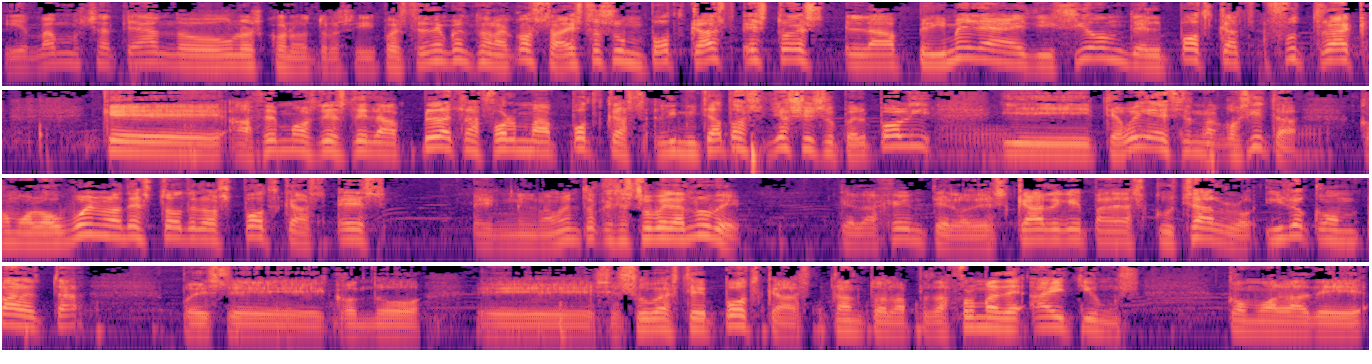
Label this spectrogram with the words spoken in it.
y vamos chateando unos con otros. Sí. Pues ten en cuenta una cosa, esto es un podcast, esto es la primera edición del podcast Food Truck que hacemos desde la plataforma Podcast Limitados. Yo soy Super Poli y te voy a decir una cosita, como lo bueno de esto de los podcasts es en el momento que se sube la nube, que la gente lo descargue para escucharlo y lo comparta, pues eh, cuando eh, se suba este podcast, tanto a la plataforma de iTunes como la de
